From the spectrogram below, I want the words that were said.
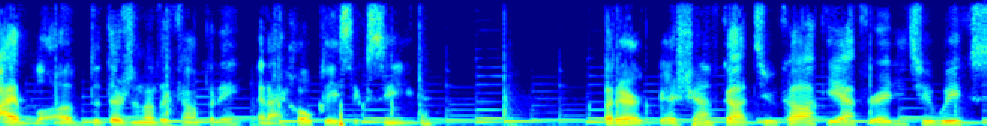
I love that there's another company and I hope they succeed. But Eric Bischoff got too cocky after 82 weeks,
